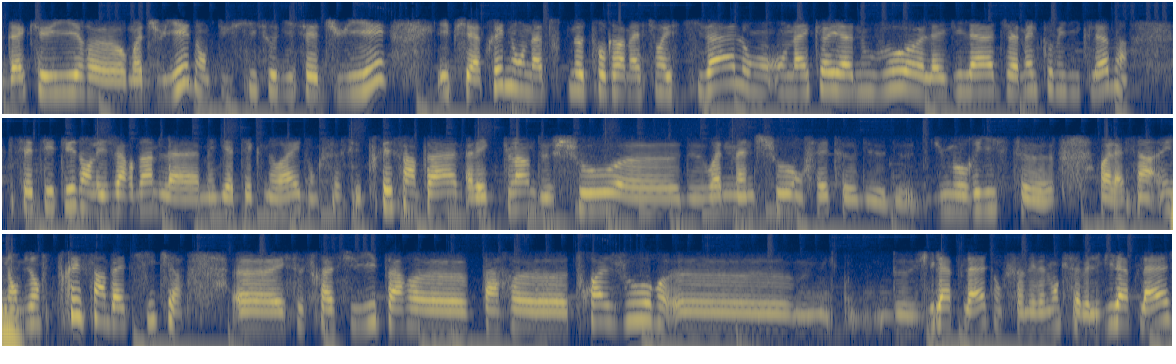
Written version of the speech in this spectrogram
d'accueillir euh, au mois de juillet, donc du 6 au 17 juillet. Et puis après, nous on a toute notre programmation estivale. On, on accueille à nouveau euh, la Villa Jamel Comedy Club cet été dans les jardins de la médiathèque Noailles. Donc ça c'est très sympa avec plein de shows, euh, de one man show en fait, d'humoristes. Euh, voilà, c'est une ambiance très sympathique. Euh, et ce sera suivi par par trois jours de Villa Plage. Donc c'est un événement qui s'appelle Villa Plage,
